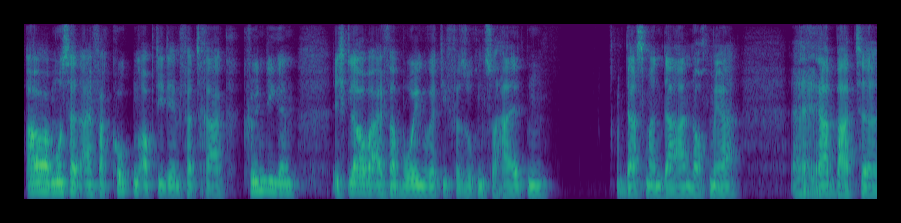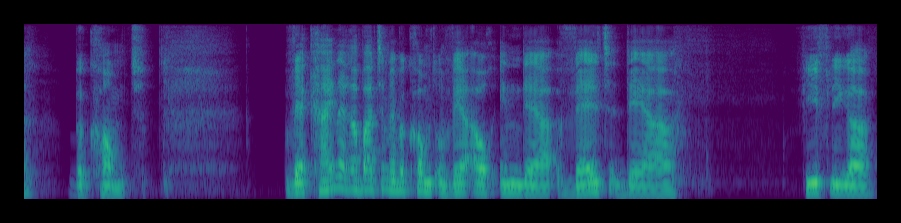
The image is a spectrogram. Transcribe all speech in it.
Aber man muss halt einfach gucken, ob die den Vertrag kündigen. Ich glaube einfach, Boeing wird die versuchen zu halten, dass man da noch mehr Rabatte bekommt. Wer keine Rabatte mehr bekommt und wer auch in der Welt der Vielflieger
